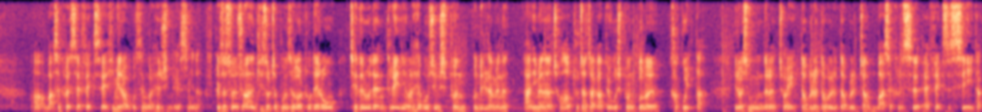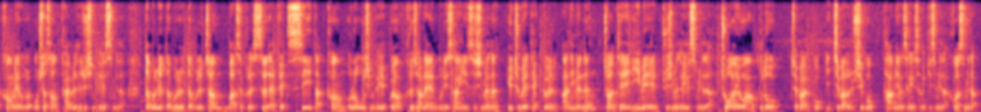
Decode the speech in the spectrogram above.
어, 마스터클래스 FX의 힘이라고 생각을 해주시면 되겠습니다. 그래서 순수한 기술적 분석을 토대로 제대로 된 trading을 해보시고 싶은 분들이라면은 아니면은 전업 투자자가 되고 싶은 꿈을 갖고 있다. 이러신 분들은 저희 www.masterclassfxc.com에 오셔서 가입을 해주시면 되겠습니다. www.masterclassfxc.com으로 오시면 되겠고요. 그 전에 문의사항이 있으시면은 유튜브에 댓글 아니면은 저한테 이메일 주시면 되겠습니다. 좋아요와 구독 제발 꼭 잊지 말아주시고 다음 영상에서 뵙겠습니다. 고맙습니다.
